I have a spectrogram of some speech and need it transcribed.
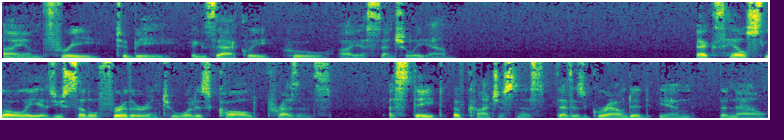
I am free to be exactly who I essentially am. Exhale slowly as you settle further into what is called presence, a state of consciousness that is grounded in the now.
